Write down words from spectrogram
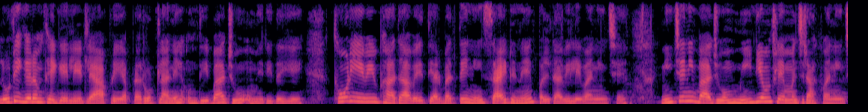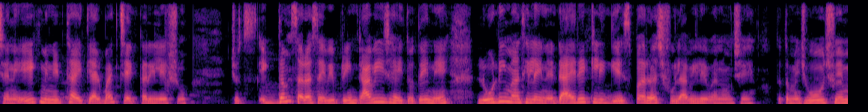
લોટી ગરમ થઈ ગયેલી એટલે આપણે આપણા રોટલાને ઊંધી બાજુ ઉમેરી દઈએ. થોડી એવી ભાત આવે ત્યારબાદ તેની સાઈડને પલટાવી લેવાની છે. નીચેની બાજુ મીડિયમ ફ્લેમ જ રાખવાની છે અને એક મિનિટ થાય ત્યારબાદ ચેક કરી લેશું. જો એકદમ સરસ એવી પ્રિન્ટ આવી જાય તો તેને લોડીમાંથી લઈને ડાયરેક્ટલી ગેસ પર જ ફૂલાવી લેવાનું છે. તો તમે જુઓ છો એમ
